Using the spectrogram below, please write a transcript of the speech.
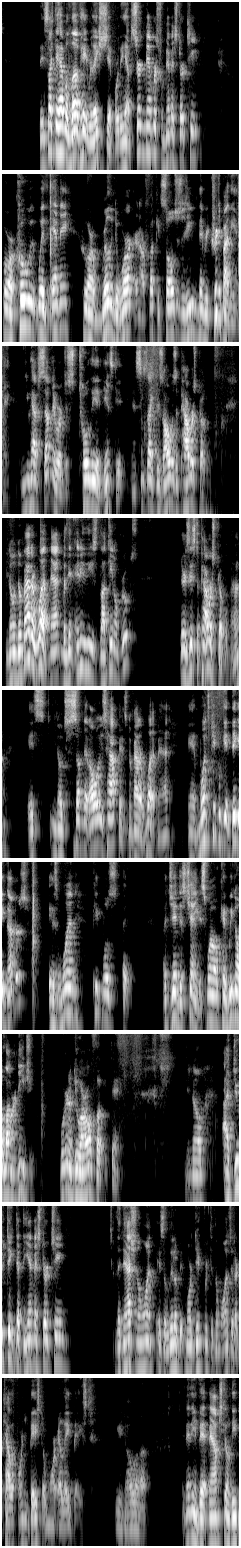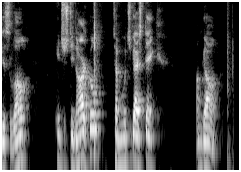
It's like they have a love hate relationship where they have certain members from MS13 who are cool with MA, who are willing to work and are fucking soldiers, and even been recruited by the MA. You have some that were just totally against it. And it seems like there's always a power struggle. You know, no matter what, man, within any of these Latino groups, there exists a power struggle, man. It's, you know, just something that always happens no matter what, man. And once people get big in numbers, is when people's uh, agendas change. It's well, okay, we no longer need you. We're going to do our own fucking thing. You know, I do think that the MS-13, the national one, is a little bit more different than the ones that are California based or more LA based. You know, uh, in any event, man, I'm just going to leave this alone. Interesting article. Tell me what you guys think. I'm gone.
